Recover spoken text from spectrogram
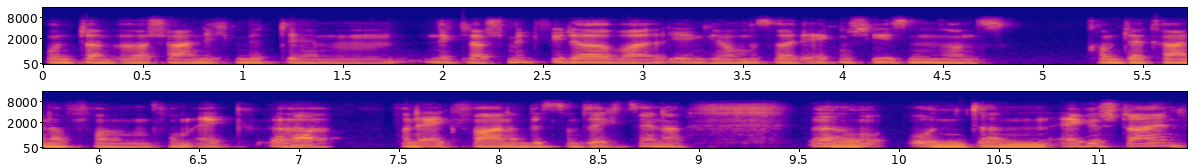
Und dann wahrscheinlich mit dem Niklas Schmidt wieder, weil irgendjemand muss da die Ecken schießen, sonst kommt ja keiner vom, vom Eck, ja. äh, von der Eckfahne bis zum 16er. Ja. Äh, und dann Eggestein,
